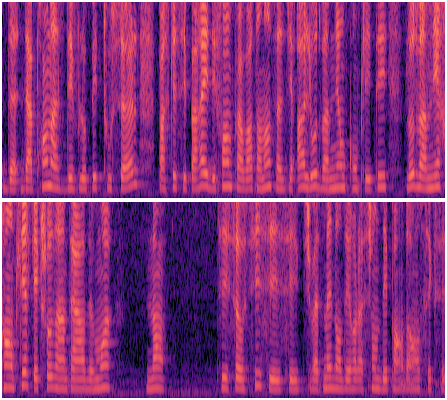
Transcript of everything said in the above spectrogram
d'apprendre à se développer tout seul, parce que c'est pareil, des fois, on peut avoir tendance à se dire, ah, l'autre va venir me compléter, l'autre va venir remplir quelque chose à l'intérieur de moi. Non. Tu sais, ça aussi, c'est, tu vas te mettre dans des relations de dépendance, etc.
